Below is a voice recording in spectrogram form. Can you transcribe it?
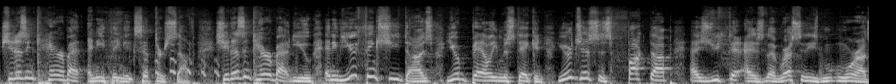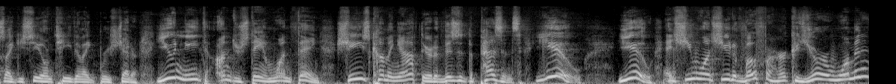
She doesn't care about anything except herself. She doesn't care about you. And if you think she does, you're barely mistaken. You're just as fucked up as you th- as the rest of these morons like you see on TV like Bruce Jenner. You need to understand one thing. She's coming out there to visit the peasants. You, you, and she wants you to vote for her because you're a woman.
